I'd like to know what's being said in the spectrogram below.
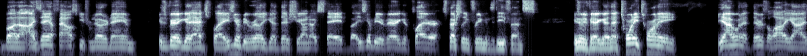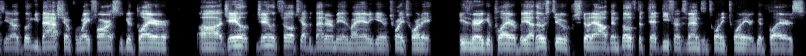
but uh, Isaiah Foskey from Notre Dame, he's a very good edge player. He's going to be really good this year. I know he stayed, but he's going to be a very good player, especially in Freeman's defense. He's going to be very good. And then 2020, yeah, I want to. There's a lot of guys. You know, Boogie Basham from Wake Forest is a good player. Uh, Jaelan Phillips got the better of me in the Miami game in 2020. He's a very good player. But yeah, those two stood out. Then both the Pitt defensive ends in 2020 are good players.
